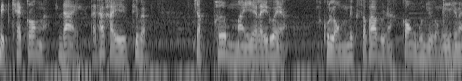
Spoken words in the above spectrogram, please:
ติดแค่กล้องอะได้ แต่ถ้าใครที่แบบจะเพิ่มไมอะไรด้วยอะคุณลองนึกสภาพดูนะ กล้องคุณอยู่ตรงนี้ใช่ไหม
